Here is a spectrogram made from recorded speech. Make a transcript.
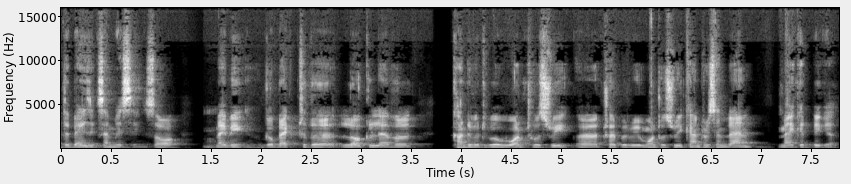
the basics are missing. So mm. maybe go back to the local level, country between one, two, three, uh, trade between one, two, three countries, and then make it bigger.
